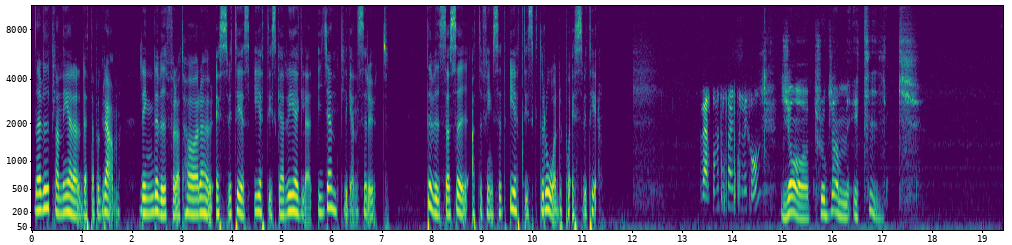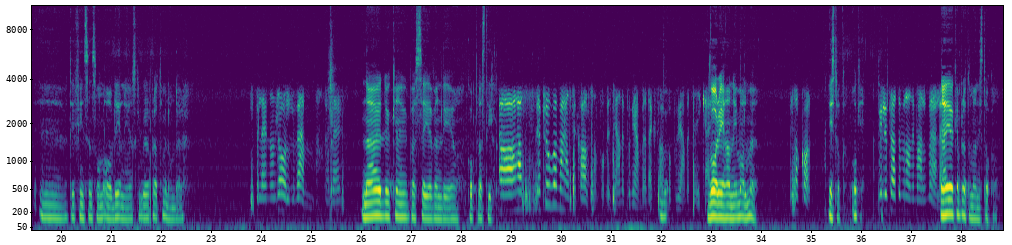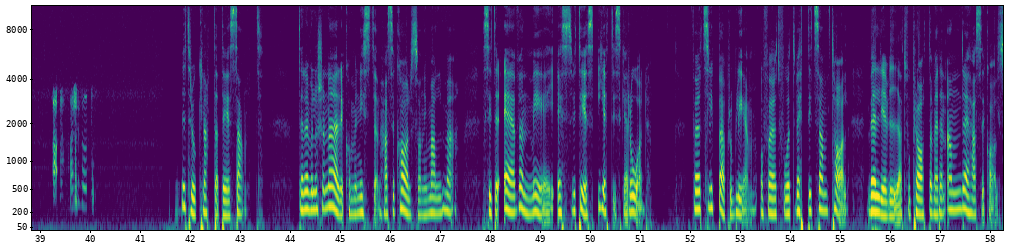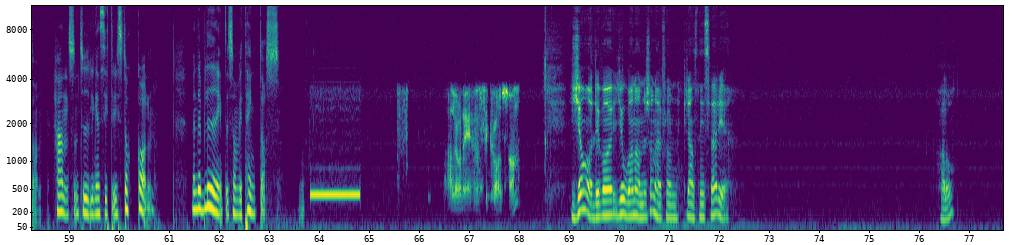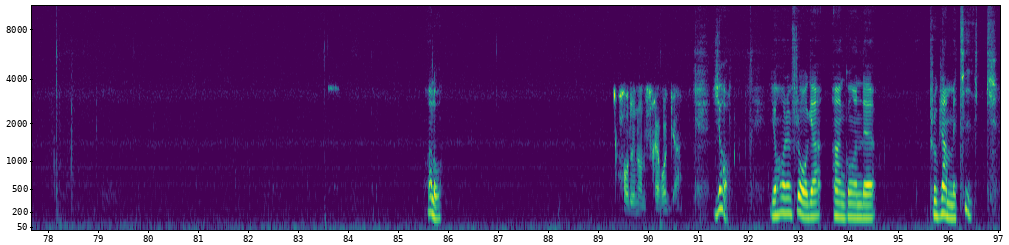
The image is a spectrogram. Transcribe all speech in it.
När vi planerade detta program ringde vi för att höra hur SVTs etiska regler egentligen ser ut. Det visar sig att det finns ett etiskt råd på SVT. Välkommen till Sveriges Television. Ja, programetik. Eh, Det finns en sån avdelning. Jag skulle vilja prata med någon där. Spelar det någon roll vem? Eller? Nej, du kan ju bara säga vem det är jag kopplas till. Ja, Hasse, jag provar med Hasse Karlsson får vi se. Han är programredaktör Va- på Programetik här Var är han i Malmö? i Stockholm. I Stockholm? Okej. Vill du prata med någon i Malmö eller? Nej, jag kan prata med han i Stockholm. Ja, varsågod. Vi tror knappt att det är sant. Den revolutionäre kommunisten Hasse Karlsson i Malmö sitter även med i SVTs etiska råd. För att slippa problem och för att få ett vettigt samtal väljer vi att få prata med den andra Hasse Karlsson, han som tydligen sitter i Stockholm. Men det blir inte som vi tänkt oss. Hallå, det är Hasse Karlsson. Ja, det var Johan Andersson här från Granskning Sverige. Hallå? Hallå? Har du någon fråga? Ja, jag har en fråga angående programetik.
